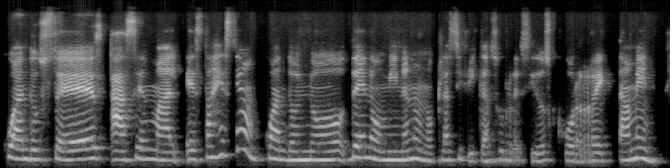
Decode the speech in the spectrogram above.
Cuando ustedes hacen mal esta gestión, cuando no denominan o no clasifican sus residuos correctamente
